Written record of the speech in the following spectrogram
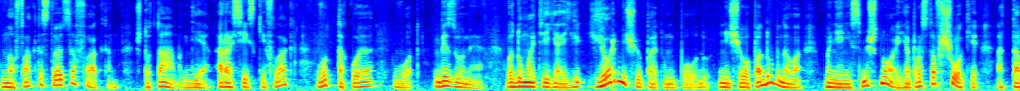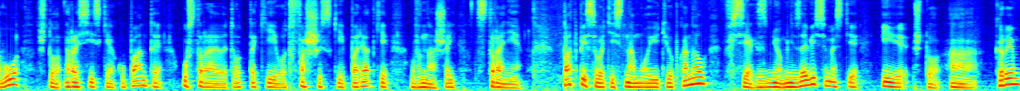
Но факт остается фактом, что там, где российский флаг, вот такое вот безумие. Вы думаете, я ерничаю по этому поводу? Ничего подобного. Мне не смешно. Я просто в шоке от того, что российские оккупанты устраивают вот такие вот фашистские порядки в нашей стране. Подписывайтесь на мой YouTube канал. Всех с Днем Независимости. И что? А Крым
